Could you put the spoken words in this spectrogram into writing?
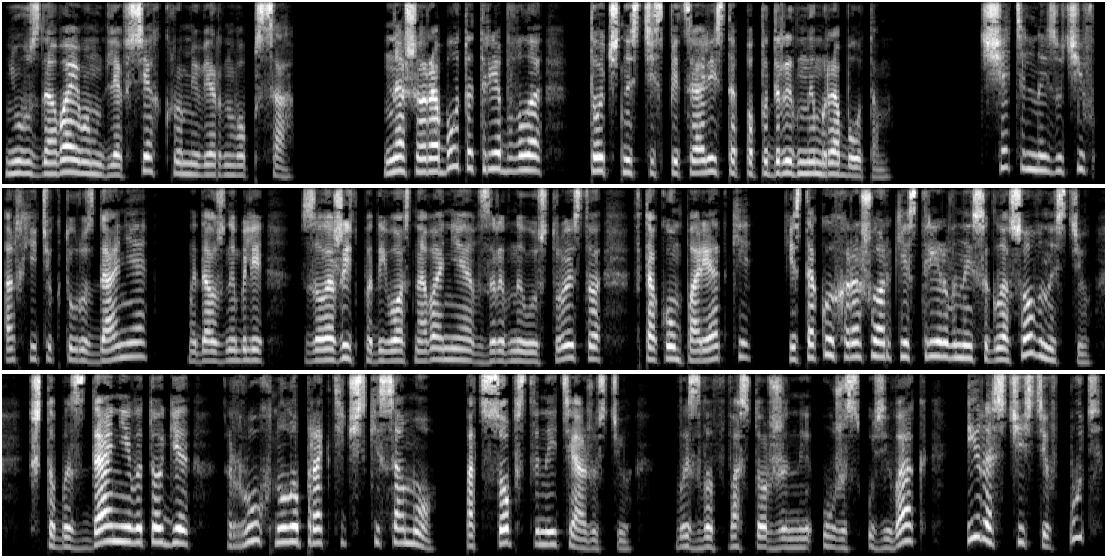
неузнаваемым для всех, кроме верного пса. Наша работа требовала точности специалиста по подрывным работам. Тщательно изучив архитектуру здания, мы должны были заложить под его основание взрывные устройства в таком порядке и с такой хорошо оркестрированной согласованностью, чтобы здание в итоге рухнуло практически само, под собственной тяжестью, вызвав восторженный ужас у зевак и расчистив путь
